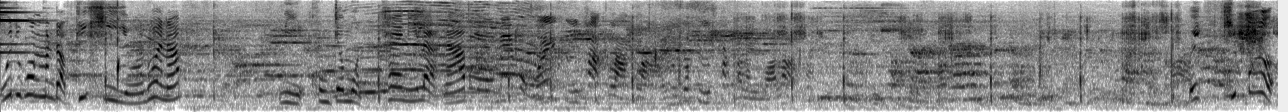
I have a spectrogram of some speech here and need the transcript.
อุ้ยทุกคนมันดรอปที่ขี่มาด้วยนะ นี่คงจะหมดแค่นี้แหละนะครับ เออแม่บอกว่าให้ซื้อผักหลากหลายมันก็ซื้อผักอะไรวะหลากหลายเฮ้ยคิปเปอร์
